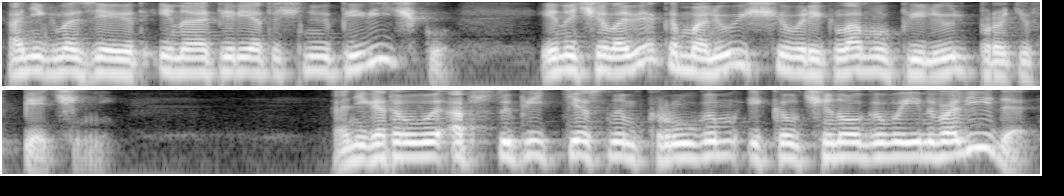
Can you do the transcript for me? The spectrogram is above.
они глазеют и на опереточную певичку, и на человека, молюющего рекламу пилюль против печени. Они готовы обступить тесным кругом и колченогого инвалида,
